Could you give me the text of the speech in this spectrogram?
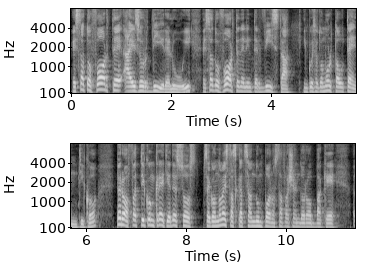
È stato forte a esordire lui, è stato forte nell'intervista in cui è stato molto autentico, però a fatti concreti adesso secondo me sta scazzando un po', non sta facendo roba che uh,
